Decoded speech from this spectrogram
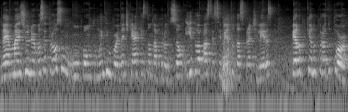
Né? Mas, Júnior, você trouxe um, um ponto muito importante que é a questão da produção e do abastecimento das prateleiras pelo pequeno produtor.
